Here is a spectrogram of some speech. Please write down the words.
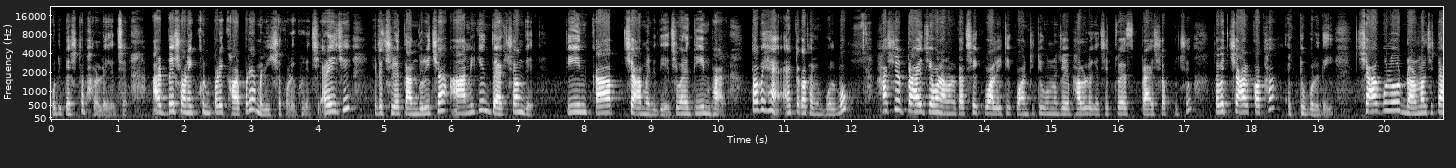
পরিবেশটা ভালো লেগেছে। আর বেশ অনেকক্ষণ পরে খাওয়ার পরে আমরা রিক্সা করে ঘুরেছি। আর এই যে, এটা ছিল তান্দুরি চা, আমি কিন্তু একসঙ্গে তিন কাপ চা মেরে দিয়েছি মানে তিন ভার। তবে হ্যাঁ একটা কথা আমি বলব, হাঁসের প্রায় যেমন আমার কাছে কোয়ালিটি কোয়ান্টিটি অনুযায়ী ভালো লেগেছে ট্রেস প্রায় সব কিছু তবে চার কথা একটু বলে দিই। চাগুলো নর্মাল যেটা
